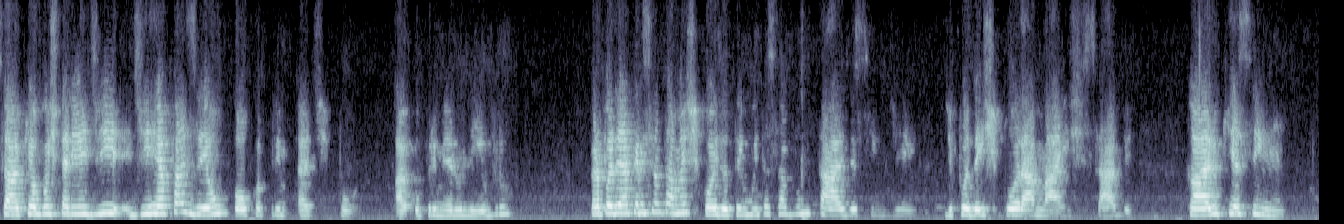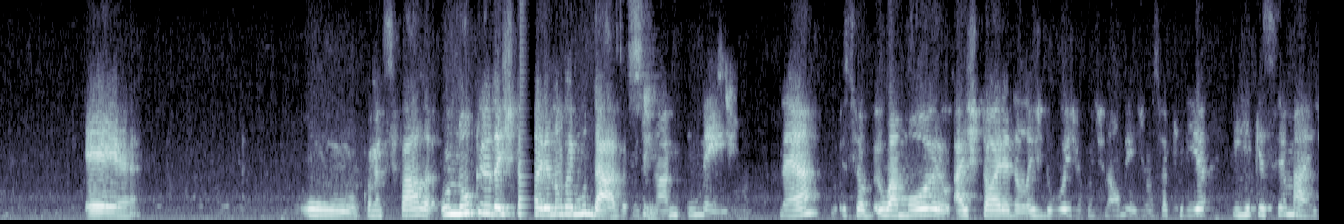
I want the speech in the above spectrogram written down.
só que eu gostaria de, de refazer um pouco a, a, tipo, a, o primeiro livro, para poder acrescentar mais coisas. Eu tenho muito essa vontade, assim, de, de poder explorar mais, sabe? Claro que, assim, é, o, como é que se fala? O núcleo da história não vai mudar, vai continuar Sim. o mesmo, né? O amor, a história delas duas vai continuar o mesmo. Eu só queria enriquecer mais.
